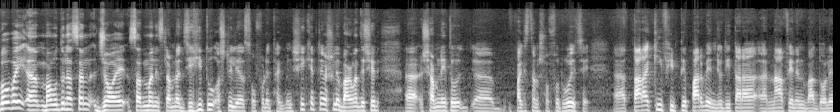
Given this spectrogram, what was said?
বাবু ভাই মাহমুদুল হাসান জয়, সাদমান ইসলামরা যেহেতু অস্ট্রেলিয়া সফরে থাকবেন সেই ক্ষেত্রে আসলে বাংলাদেশের সামনে তো পাকিস্তান সফর রয়েছে তারা কি ফিরতে পারবেন যদি তারা না ফেরেন বা দলে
